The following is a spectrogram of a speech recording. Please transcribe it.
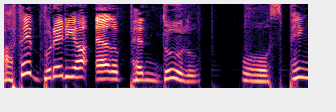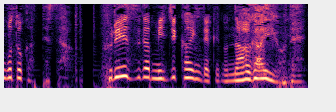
カフェブレリア・エル・ペンドゥール。こう、スペイン語とかってさ、フレーズが短いんだけど長いよね。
